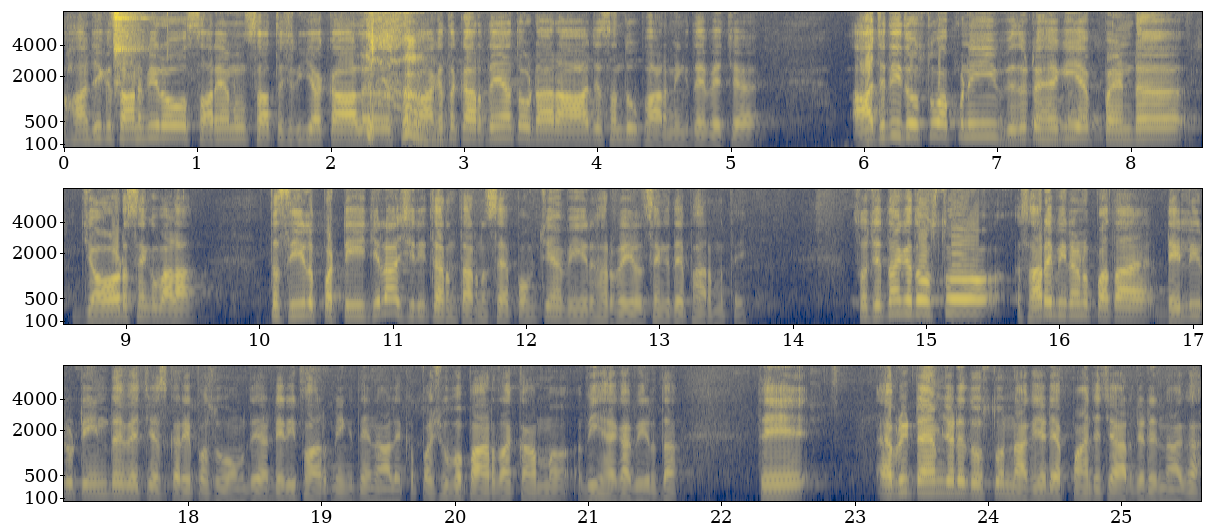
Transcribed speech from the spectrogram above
ਹਾਂਜੀ ਕਿਸਾਨ ਵੀਰੋ ਸਾਰਿਆਂ ਨੂੰ ਸਤਿ ਸ਼੍ਰੀ ਅਕਾਲ। ਸਵਾਗਤ ਕਰਦੇ ਆ ਤੁਹਾਡਾ ਰਾਜ ਸੰਧੂ ਫਾਰਮਿੰਗ ਦੇ ਵਿੱਚ। ਅੱਜ ਦੀ ਦੋਸਤੋ ਆਪਣੀ ਵਿਜ਼ਿਟ ਹੈਗੀ ਹੈ ਪਿੰਡ ਜੋੜ ਸਿੰਘ ਵਾਲਾ। ਤਹਿਸੀਲ ਪੱਟੀ ਜ਼ਿਲ੍ਹਾ ਸ਼੍ਰੀ ਤਰਨਤਾਰਨ ਸਾਹਿਬ ਪਹੁੰਚੇ ਆ ਵੀਰ ਹਰਵੇਲ ਸਿੰਘ ਦੇ ਫਾਰਮ ਤੇ। ਸੋ ਜਿੱਦਾਂ ਕਿ ਦੋਸਤੋ ਸਾਰੇ ਵੀਰਾਂ ਨੂੰ ਪਤਾ ਹੈ ਡੇਲੀ ਰੂਟੀਨ ਦੇ ਵਿੱਚ ਇਸ ਘਰੇ ਪਸ਼ੂ ਆਉਂਦੇ ਆ। ਡੇਰੀ ਫਾਰਮਿੰਗ ਦੇ ਨਾਲ ਇੱਕ ਪਸ਼ੂ ਵਪਾਰ ਦਾ ਕੰਮ ਵੀ ਹੈਗਾ ਵੀਰ ਦਾ। ਤੇ ਐਵਰੀ ਟਾਈਮ ਜਿਹੜੇ ਦੋਸਤੋ ਨਗ ਜਿਹੜੇ ਆ ਪੰਜ ਚਾਰ ਜਿਹੜੇ ਨਗ ਆ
